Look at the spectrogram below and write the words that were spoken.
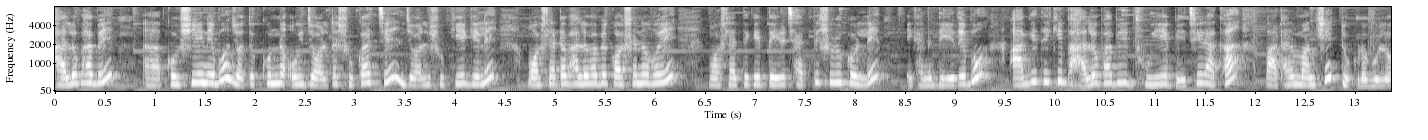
ভালোভাবে কষিয়ে নেব যতক্ষণ না ওই জলটা শুকাচ্ছে। জল শুকিয়ে গেলে মশলাটা ভালোভাবে কষানো হয়ে মশলা থেকে তেল ছাড়তে শুরু করলে এখানে দিয়ে দেব আগে থেকে ভালোভাবে ধুয়ে বেছে রাখা পাঁঠার মাংসের টুকরোগুলো।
